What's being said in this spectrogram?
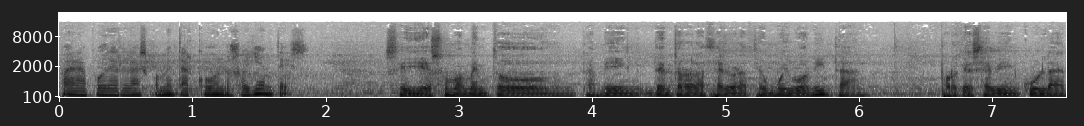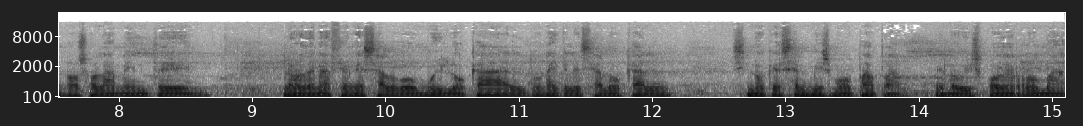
para poderlas comentar con los oyentes. Sí, es un momento también dentro de la celebración muy bonita, porque se vincula no solamente la ordenación es algo muy local, de una iglesia local, sino que es el mismo Papa, el obispo de Roma,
